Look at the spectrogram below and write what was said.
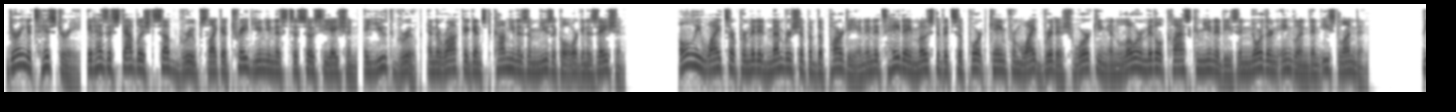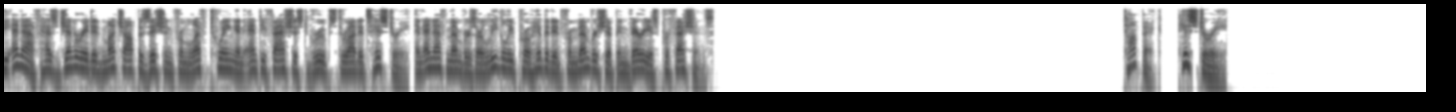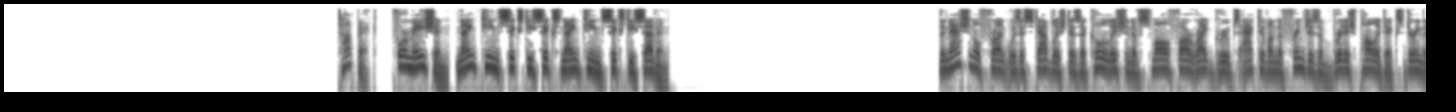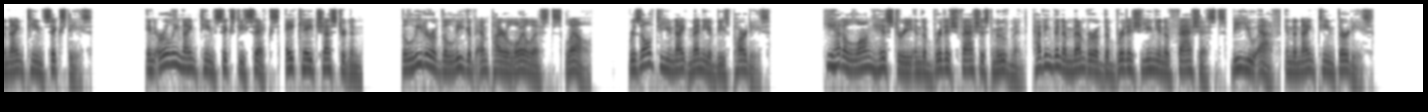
During its history, it has established sub-groups like a trade unionists association, a youth group, and the Rock Against Communism musical organization. Only whites are permitted membership of the party and in its heyday most of its support came from white British working and lower middle class communities in northern England and East London. The NF has generated much opposition from left-wing and anti-fascist groups throughout its history, and NF members are legally prohibited from membership in various professions. History Topic: Formation 1966–1967. The National Front was established as a coalition of small far-right groups active on the fringes of British politics during the 1960s. In early 1966, A. K. Chesterton—the leader of the League of Empire Loyalists resolved to unite many of these parties. He had a long history in the British fascist movement, having been a member of the British Union of Fascists in the 1930s.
